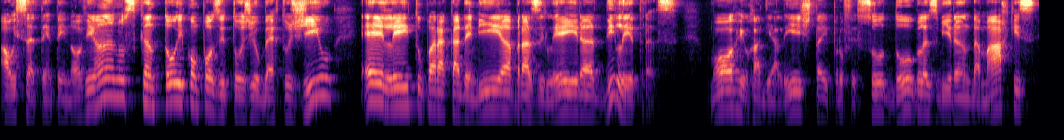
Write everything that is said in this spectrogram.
Aos 79 anos, cantor e compositor Gilberto Gil é eleito para a Academia Brasileira de Letras. Morre o radialista e professor Douglas Miranda Marques,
